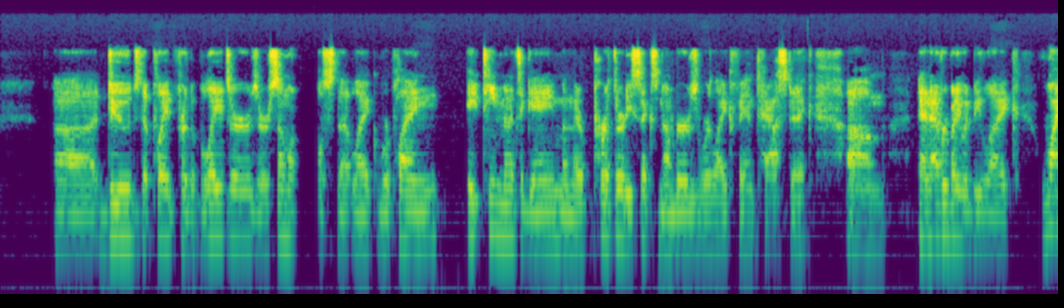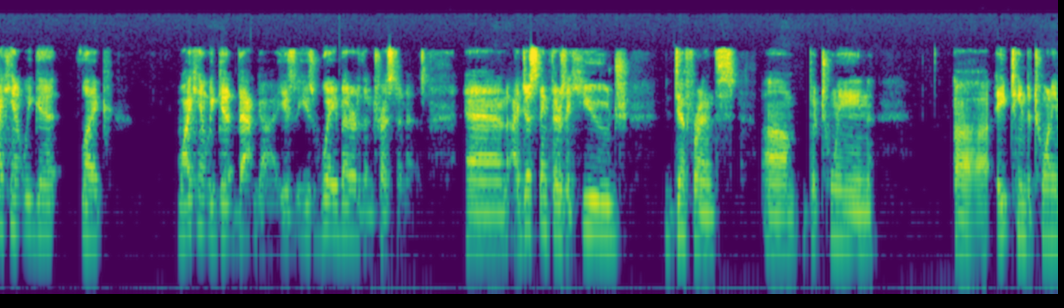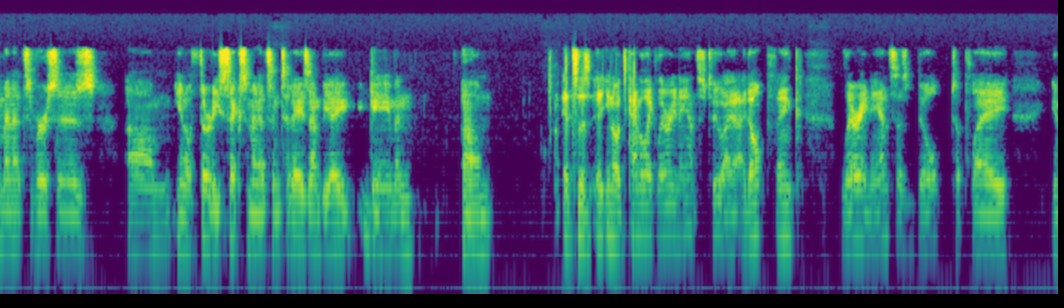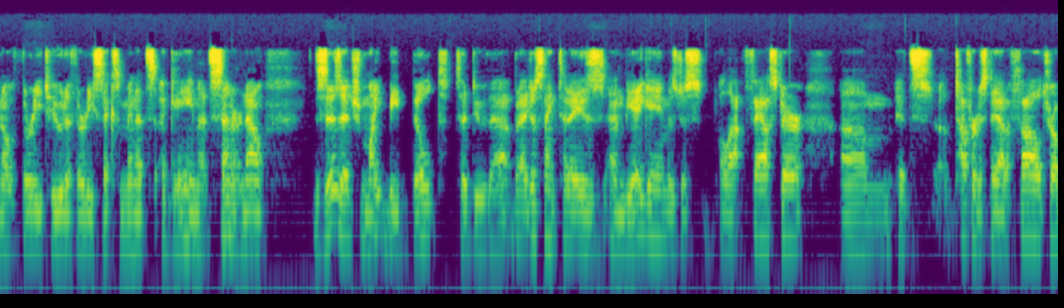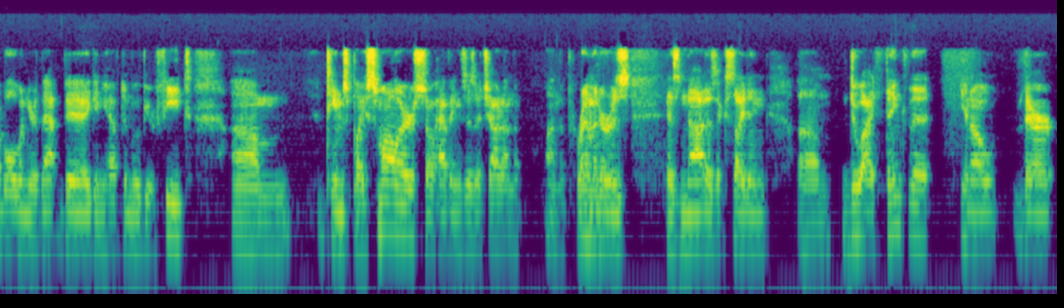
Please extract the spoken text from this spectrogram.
uh, dudes that played for the Blazers or someone else that like were playing 18 minutes a game and their per 36 numbers were like fantastic. Um, and everybody would be like, why can't we get like, why can't we get that guy? He's, he's way better than Tristan is. And I just think there's a huge difference um, between uh, 18 to 20 minutes versus, um, you know, 36 minutes in today's NBA game. And, um, it's this, you know, it's kind of like Larry Nance too. I, I don't think Larry Nance is built to play, you know, 32 to 36 minutes a game at center. Now, Zizic might be built to do that, but I just think today's NBA game is just a lot faster. Um, it's tougher to stay out of foul trouble when you're that big and you have to move your feet. Um, teams play smaller, so having Zizic out on the on the perimeter is is not as exciting. Um, do I think that you know they're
